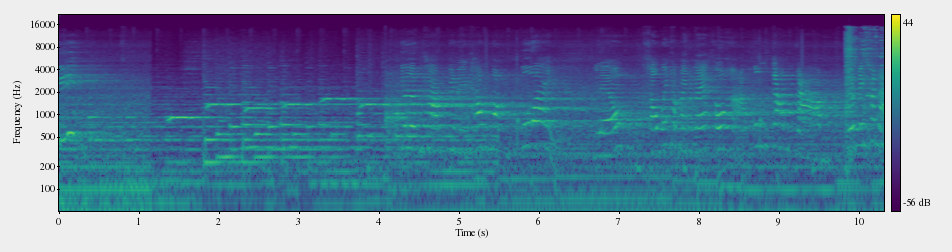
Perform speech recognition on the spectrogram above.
เฮ้เดินทางไปในถ้ำวังกล้วย แล้วเขาไปทำไมรู้ไมเขาหากุ้งกล้ามกราม แล้วในขณะ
